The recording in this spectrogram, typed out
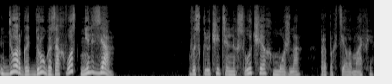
Дергать друга за хвост нельзя!» «В исключительных случаях можно», — пропыхтела Мафи.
